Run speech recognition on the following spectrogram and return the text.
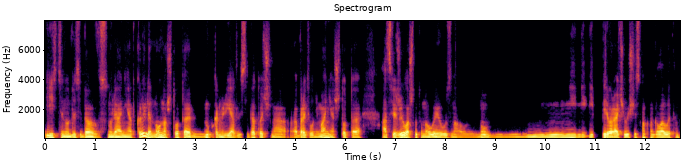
истину для себя с нуля не открыли, но на что-то, ну, по крайней мере, я для себя точно обратил внимание, что-то освежил, а что-то новое узнал. Ну, не, не, не переворачивающий с ног на головы. Там.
